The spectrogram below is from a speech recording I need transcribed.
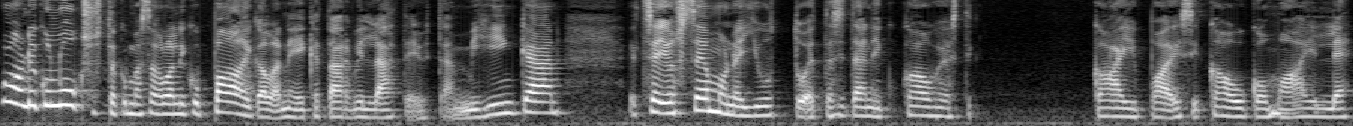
Mulla on niin kuin luksusta, kun mä saan olla niin kuin paikalla, niin eikä tarvi lähteä yhtään mihinkään. Et se ei ole semmoinen juttu, että sitä niin kuin kauheasti kaipaisi kaukomaille.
